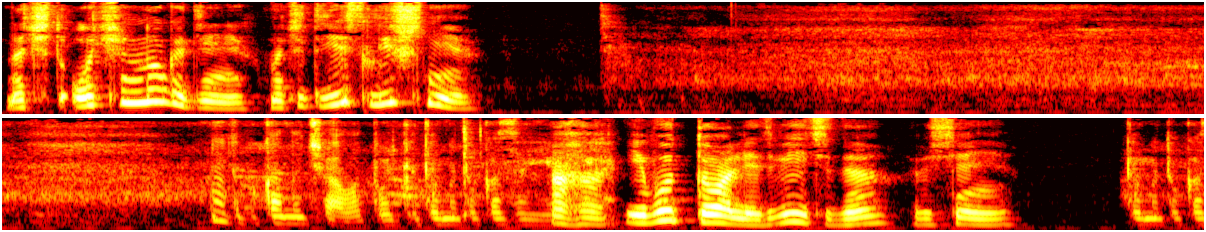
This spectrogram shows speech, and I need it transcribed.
Значит, очень много денег. Значит, есть лишнее. Ну, это пока начало только, это мы только заехали. Ага. И вот туалет, видите, да, Арсений? Это мы только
